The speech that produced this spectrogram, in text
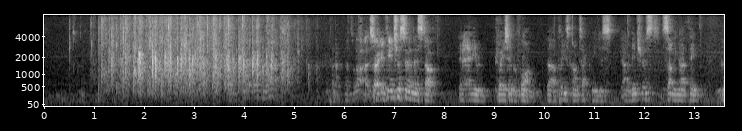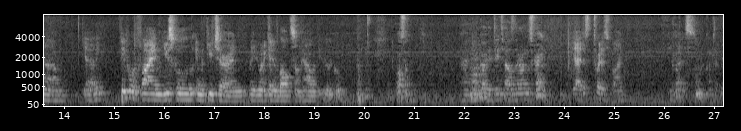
That's Uh, sorry, if you're interested in this stuff in any way, shape, or form, uh, please contact me just out of interest. It's something I think, um, yeah, I think people would find useful in the future and maybe want to get involved somehow would be really cool. Awesome. And you've got your details there on the screen. Yeah, just Twitter's fine. You guys contact me.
